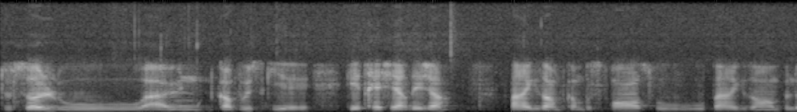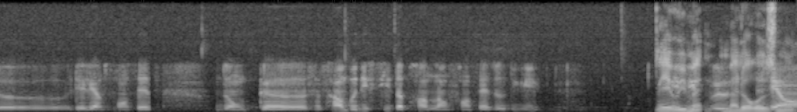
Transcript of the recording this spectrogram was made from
tout seul ou à une campus qui est, qui est très cher déjà. Par exemple, Campus France ou par exemple euh, l'Alliance française. Donc, euh, ça sera un peu difficile d'apprendre langue française au début. Et Eh oui, ma- que malheureusement.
